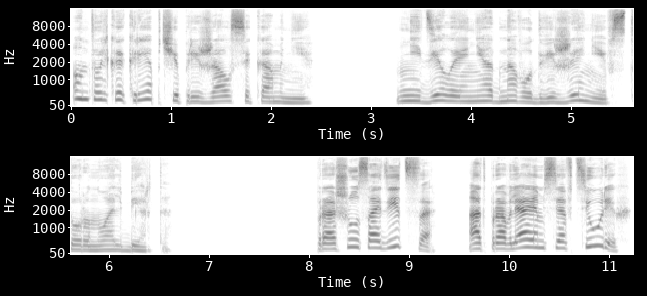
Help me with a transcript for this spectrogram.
Он только крепче прижался ко мне, не делая ни одного движения в сторону Альберта. «Прошу садиться! Отправляемся в Тюрих!»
